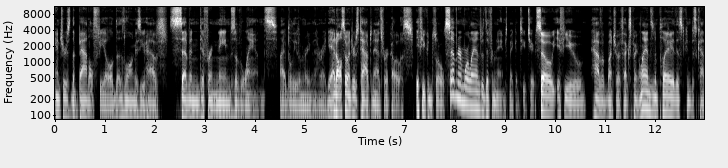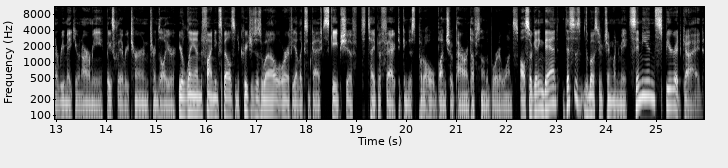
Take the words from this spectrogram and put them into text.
enters the battlefield as long as you have seven different names of lands. I believe I'm reading that right. Yeah, it also enters tapped and adds for a colorless. If you control seven or more lands with different names, make it 2 2. So if you have a bunch of effects putting lands into play, this can just kind of remake you an army basically every turn, turns all your, your land finding spells into creatures as well. Or if you have like some kind of scape shift type effect, it can just put a whole bunch of power and toughness on the board at once. Also getting banned, this is the most interesting one to me Simian Spirit Guide.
